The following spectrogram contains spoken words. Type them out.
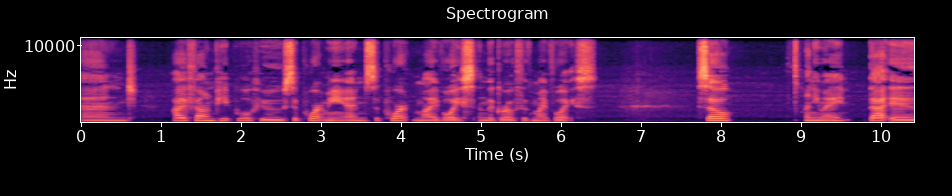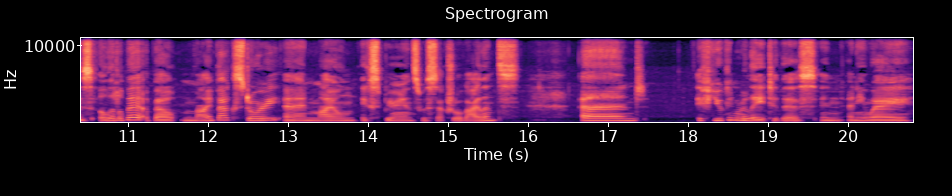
and I found people who support me and support my voice and the growth of my voice. So, anyway, that is a little bit about my backstory and my own experience with sexual violence. And if you can relate to this in any way,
